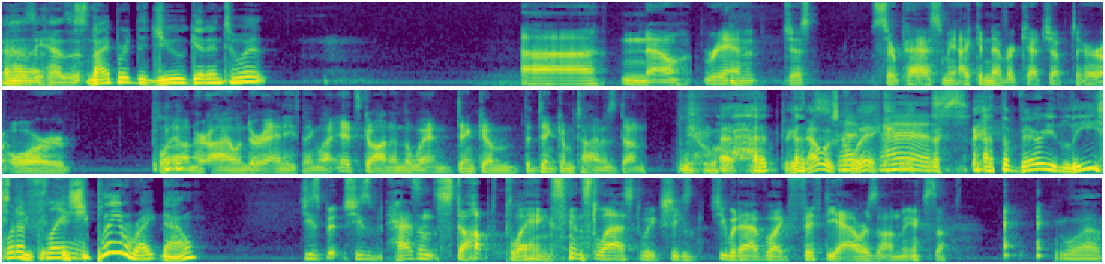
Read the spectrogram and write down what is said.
uh, Leslie has it. Sniper, did you get into it? Uh, no. Rand just surpassed me. I could never catch up to her or play on her island or anything like. It's gone in the wind. Dinkum, the Dinkum time is done. Wow, dude, that was That quick. fast. At the very least, What a you can- fling. is she playing right now? She's been, she's hasn't stopped playing since last week. She's she would have like fifty hours on me or something. Wow.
